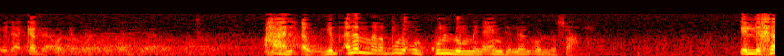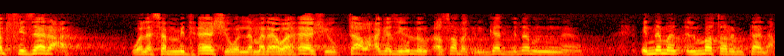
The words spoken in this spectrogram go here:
إلى كذا وكذا. عال قوي يبقى لما ربنا يقول كل من عند الله نقول له صح اللي خاب في زرعة ولا سمدهاش ولا ما رواهاش وبتاع وحاجات يقول له أصابك الجد ده من إنما المطر امتنع.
